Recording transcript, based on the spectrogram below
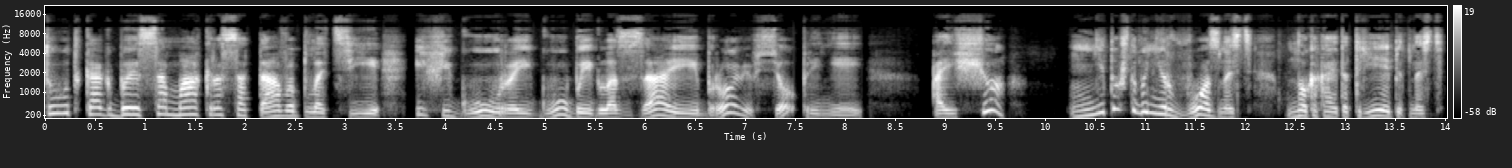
Тут как бы сама красота воплоти, и фигура, и губы, и глаза, и брови — все при ней. А еще не то чтобы нервозность, но какая-то трепетность,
